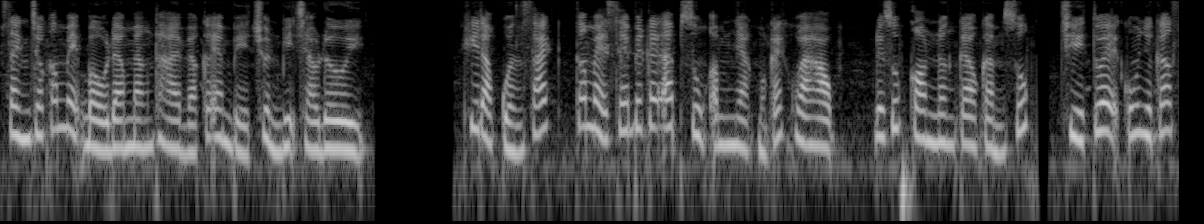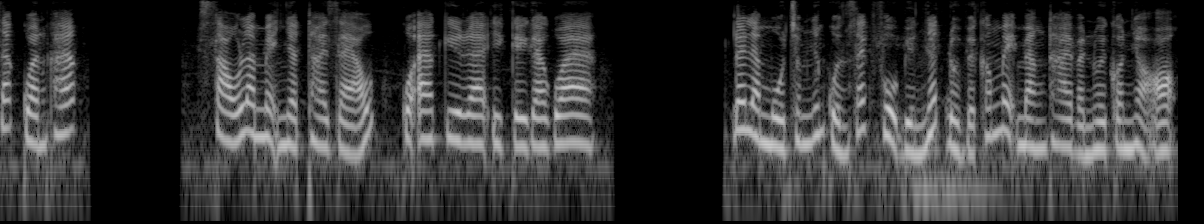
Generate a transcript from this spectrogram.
dành cho các mẹ bầu đang mang thai và các em bé chuẩn bị chào đời. Khi đọc cuốn sách, các mẹ sẽ biết cách áp dụng âm nhạc một cách khoa học để giúp con nâng cao cảm xúc, trí tuệ cũng như các giác quan khác. 6 là Mẹ Nhật Thai giáo của Akira Ikegawa. Đây là một trong những cuốn sách phổ biến nhất đối với các mẹ mang thai và nuôi con nhỏ.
